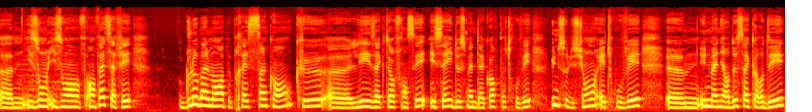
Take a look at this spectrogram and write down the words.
Euh, ils ont, ils ont, en fait, ça fait globalement à peu près 5 ans que euh, les acteurs français essayent de se mettre d'accord pour trouver une solution et trouver euh, une manière de s'accorder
